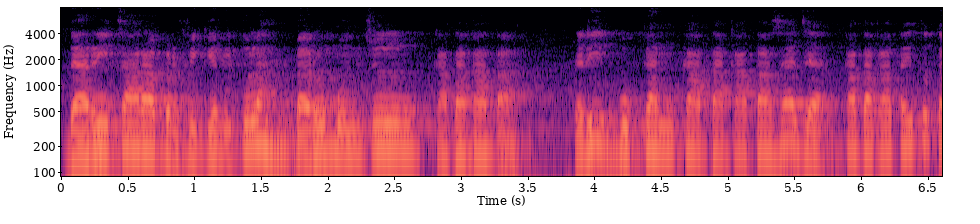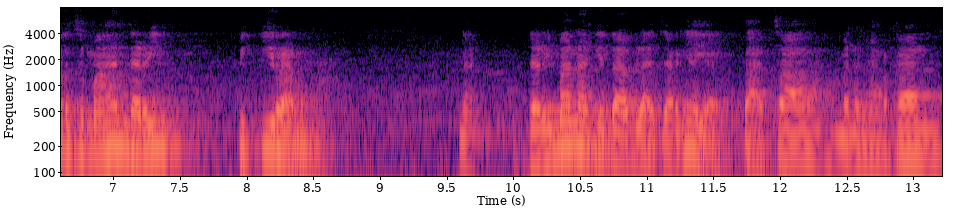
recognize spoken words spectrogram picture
dari cara berpikir itulah baru muncul kata-kata. Jadi bukan kata-kata saja, kata-kata itu terjemahan dari pikiran. Dari mana kita belajarnya ya? Baca, mendengarkan.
